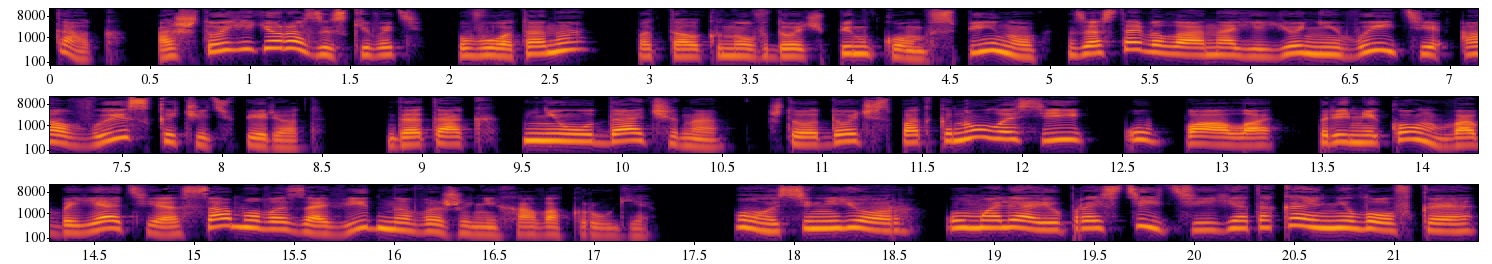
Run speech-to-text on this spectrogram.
Так, а что ее разыскивать? Вот она. Подтолкнув дочь пинком в спину, заставила она ее не выйти, а выскочить вперед. Да так, неудачно, что дочь споткнулась и упала прямиком в объятия самого завидного жениха в округе. «О, сеньор, умоляю, простите, я такая неловкая!»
